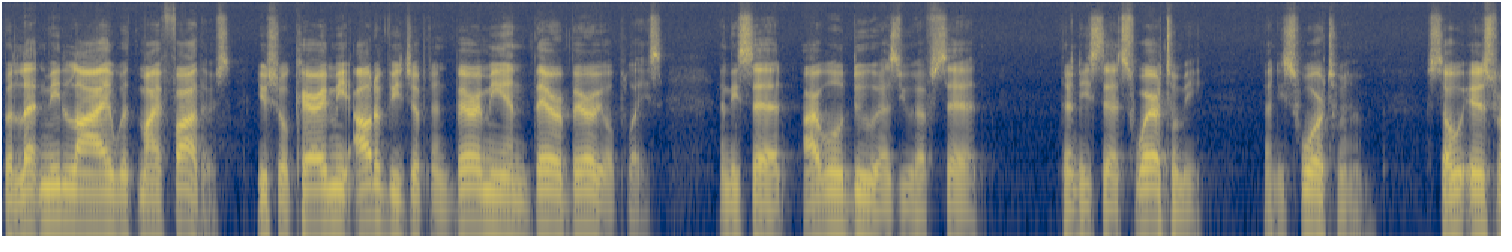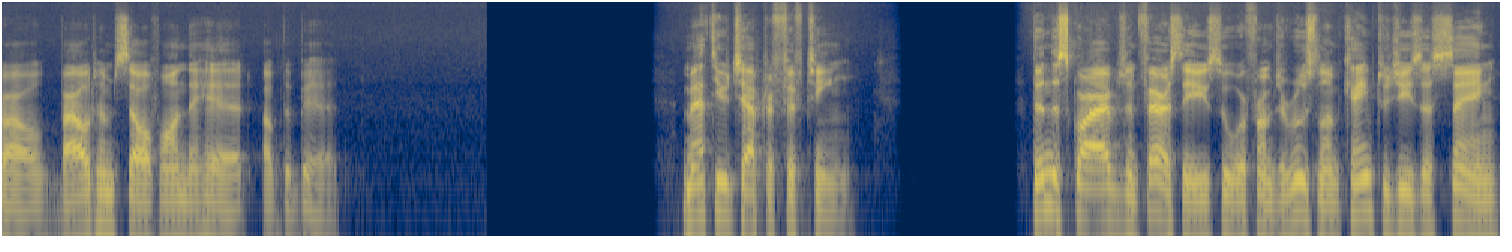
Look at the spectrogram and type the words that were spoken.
but let me lie with my fathers. You shall carry me out of Egypt and bury me in their burial place. And he said, I will do as you have said. Then he said, Swear to me. And he swore to him. So Israel bowed himself on the head of the bed. Matthew chapter 15. Then the scribes and Pharisees who were from Jerusalem came to Jesus, saying,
